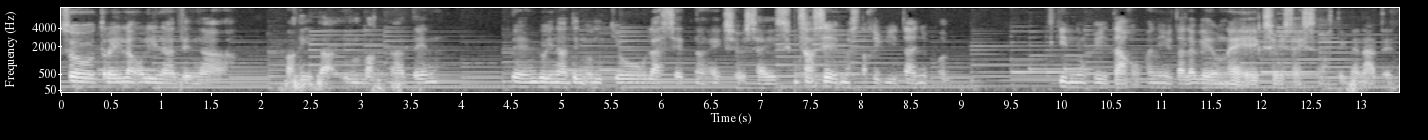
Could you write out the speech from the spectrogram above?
So, try lang uli natin na pakita yung back natin. Then, gawin natin ulit yung last set ng exercise. Kasi mas nakikita nyo pag skin yung kita ko ano yung talaga yung na-exercise. So, tignan natin.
